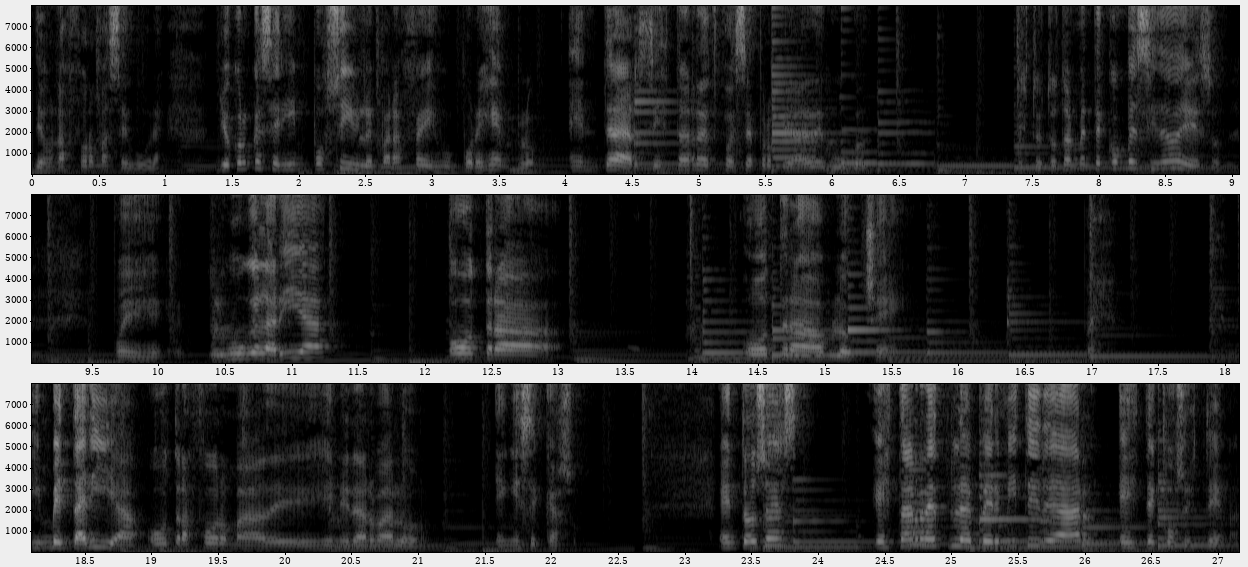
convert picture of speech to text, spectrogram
de una forma segura. Yo creo que sería imposible para Facebook, por ejemplo, entrar si esta red fuese propiedad de Google. Estoy totalmente convencida de eso. Pues Google haría otra otra blockchain inventaría otra forma de generar valor en ese caso. Entonces, esta red le permite idear este ecosistema.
